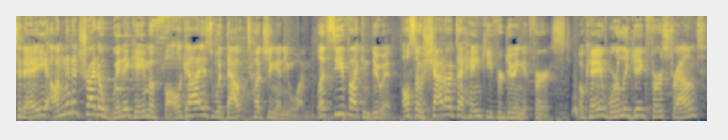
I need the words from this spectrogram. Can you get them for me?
Today, I'm gonna try to win a game of Fall Guys without touching anyone. Let's see if I can do it. Also, shout out to Hanky for doing it first. Okay, Whirligig first round.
